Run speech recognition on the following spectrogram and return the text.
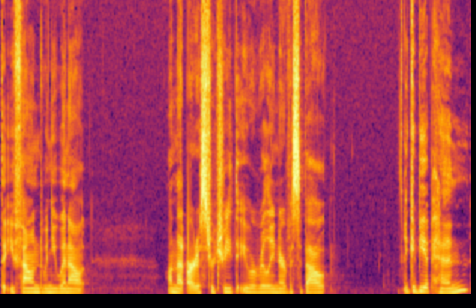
that you found when you went out on that artist retreat that you were really nervous about. It could be a pen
